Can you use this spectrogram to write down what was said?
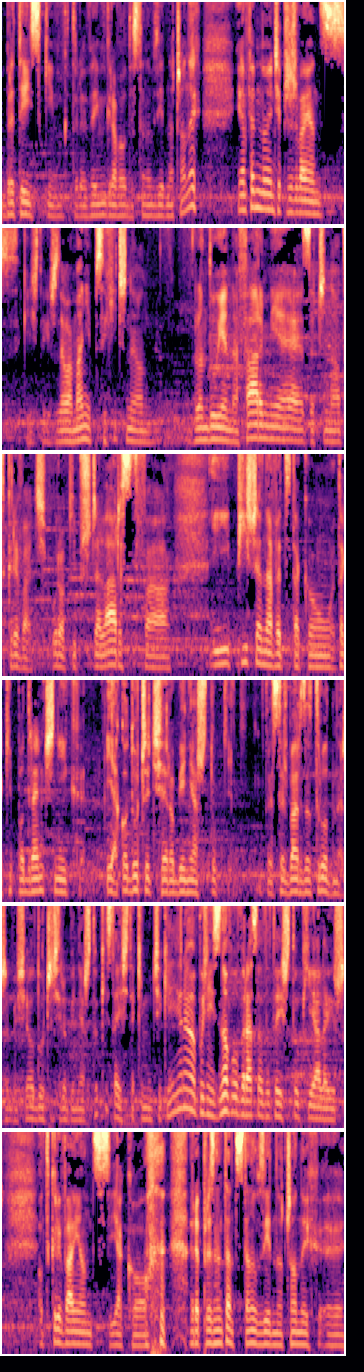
brytyjskim, który wyemigrował do Stanów Zjednoczonych. I on w pewnym momencie przeżywając jakieś takie załamanie psychiczne, on ląduje na farmie, zaczyna odkrywać uroki pszczelarstwa i pisze nawet taką, taki podręcznik, jak oduczyć się robienia sztuki. To jest też bardzo trudne, żeby się oduczyć robienia sztuki, staje się takim uciekinierem, a później znowu wraca do tej sztuki, ale już odkrywając jako reprezentant Stanów Zjednoczonych y,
